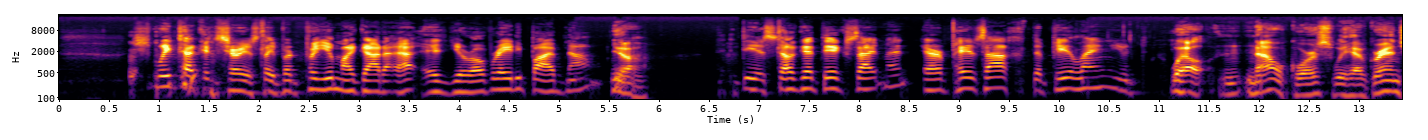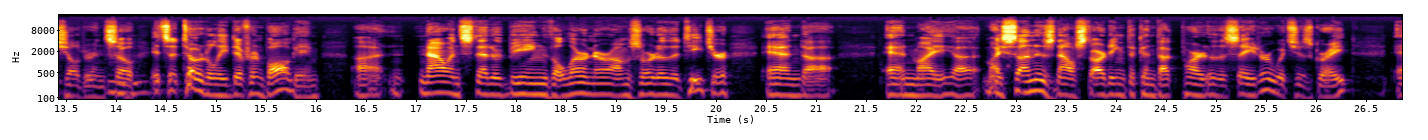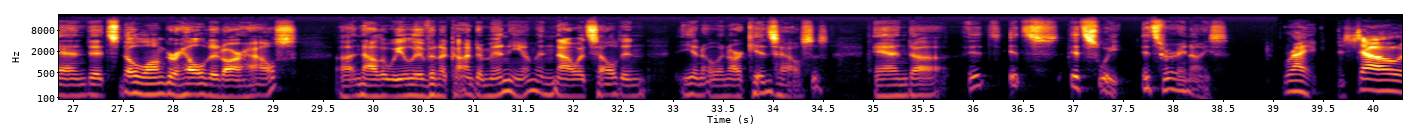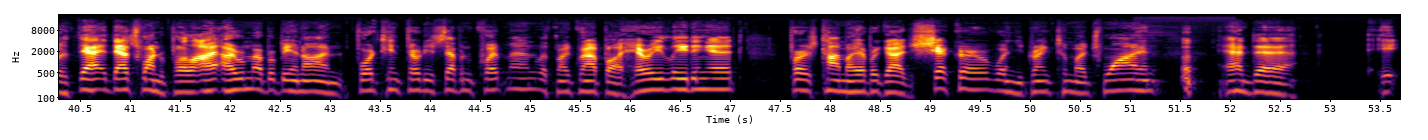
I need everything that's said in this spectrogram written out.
we took it seriously. But for you, my God, you're over 85 now. Yeah. Do you still get the excitement? Erev Pesach, the feeling? You Well, n- now of course we have grandchildren, so it's a totally different ballgame. Uh, now instead of being the learner, I'm sort of the teacher, and uh, and my uh, my son is now starting to conduct part of the seder, which is great, and it's no longer held at our house. Uh, now that we live in a condominium, and now it's held in you know in our kids' houses, and uh, it's it's it's sweet. It's very nice. Right. So that that's wonderful. I, I remember being on 1437 equipment with my grandpa Harry leading it. First time I ever got shicker when you drank too much wine. And uh,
